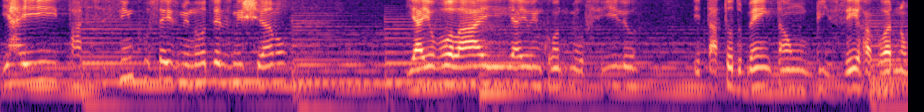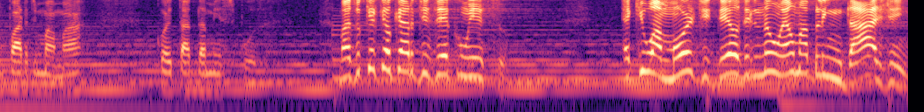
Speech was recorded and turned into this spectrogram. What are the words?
E aí, passa esses cinco, seis minutos, eles me chamam. E aí eu vou lá e aí eu encontro meu filho. E tá tudo bem, tá um bezerro agora, não para de mamar. Coitado da minha esposa. Mas o que, que eu quero dizer com isso? é que o amor de Deus ele não é uma blindagem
